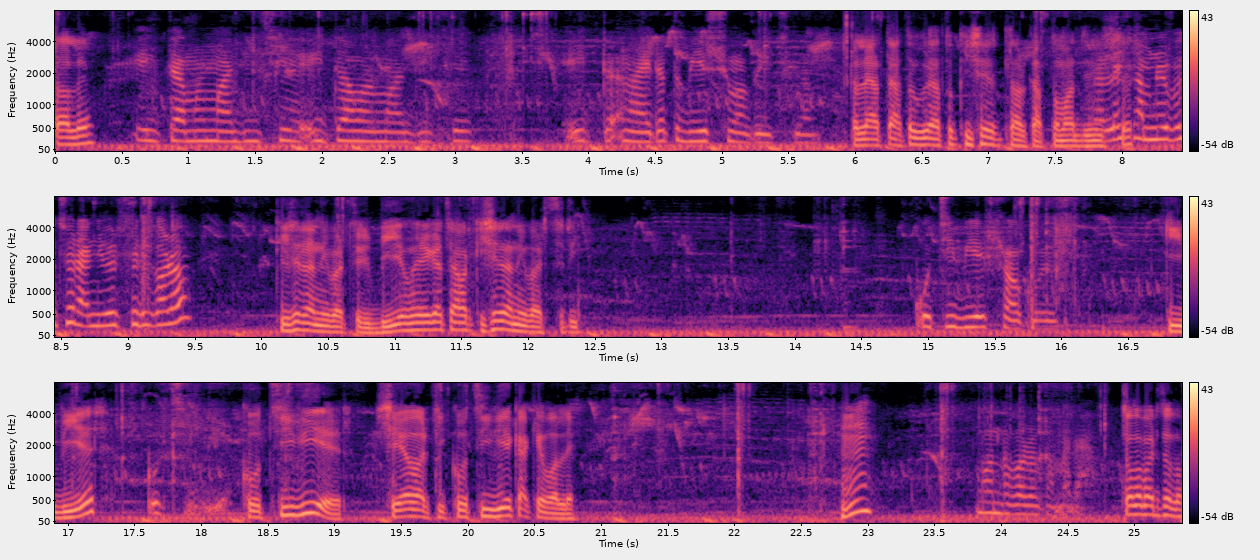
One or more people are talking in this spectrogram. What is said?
তাহলে? এইটা আমার মা দিয়েছে এইটা আমার মা দিয়েছে এইটা না এটা তো বিয়ের সময় পেয়েছিলাম। তাহলে এত এত এত কিসের দরকার তোমার তাহলে সামনের বছর অ্যানিভার্সারি করো। কিসের অ্যানিভার্সারি বিয়ে হয়ে গেছে আবার কিসের অ্যানিভার্সারি কচি বিয়ের শখ হয়েছে। কি বিয়ের? কচি বিয়ে। কচি বিয়ের? সে আবার কি কচি বিয়ে কাকে বলে? হুম? বন্ধ করো ক্যামেরা। চলো বাড়ি চলো।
